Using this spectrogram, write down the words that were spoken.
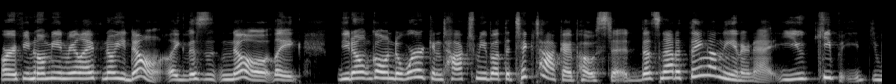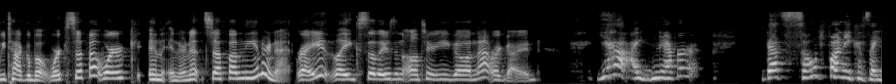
Or if you know me in real life no you don't. Like this is no like you don't go into work and talk to me about the tiktok i posted. That's not a thing on the internet. You keep we talk about work stuff at work and internet stuff on the internet right? Like so there's an alter ego in that regard. Yeah i never that's so funny because i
